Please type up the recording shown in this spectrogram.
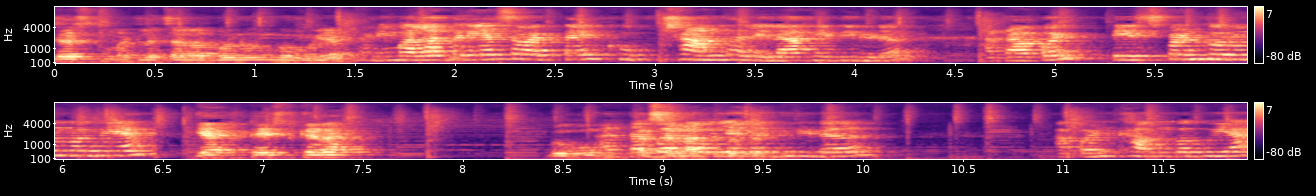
जस्ट म्हटलं चला बनवून बघूया. आणि मला तरी असं वाटतंय खूप छान झालेलं आहे धिरडं आता आपण टेस्ट पण करून बघूया. या टेस्ट करा. बघू आता कसं बनवलेलं लागतं धिरडं आपण खाऊन बघूया.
